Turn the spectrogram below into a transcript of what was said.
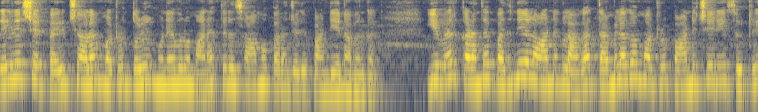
ரியல் எஸ்டேட் பயிற்சியாளர் மற்றும் தொழில் முனைவருமான திரு. சாமு பரஞ்சோதி பாண்டியன் அவர்கள். இவர் கடந்த பதினேழு ஆண்டுகளாக தமிழகம் மற்றும் பாண்டிச்சேரியை சுற்றி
